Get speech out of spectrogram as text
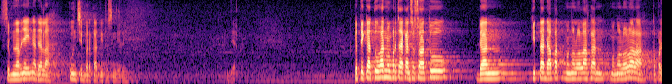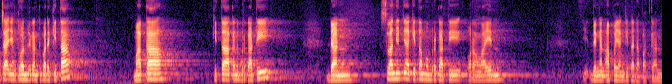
sebenarnya ini adalah kunci berkat itu sendiri. Ketika Tuhan mempercayakan sesuatu dan kita dapat mengelolakan mengelola kepercayaan yang Tuhan berikan kepada kita maka kita akan diberkati dan selanjutnya kita memberkati orang lain dengan apa yang kita dapatkan.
